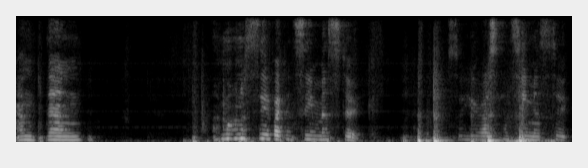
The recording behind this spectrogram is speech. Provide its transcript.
And then I want to see if I can see Mystic. So you guys can see Mystic.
